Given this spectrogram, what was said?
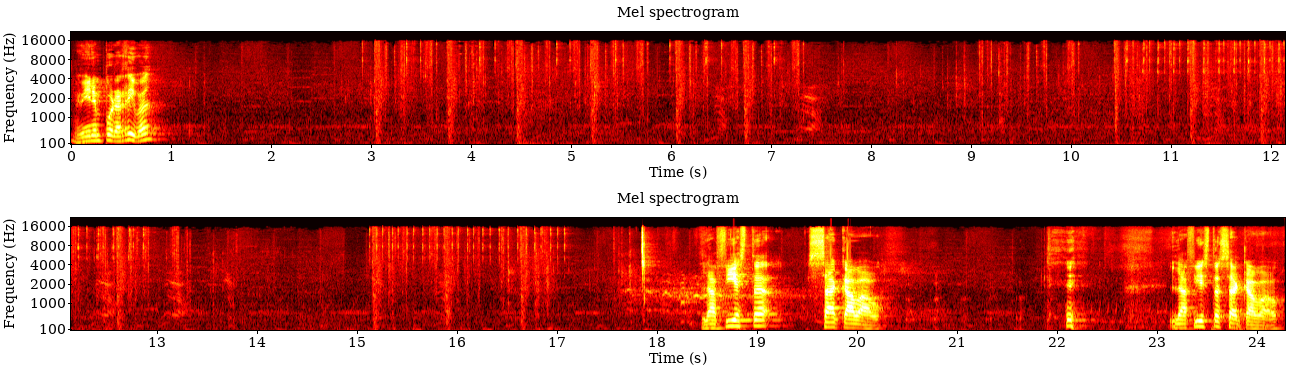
Me vienen por arriba. La fiesta se ha acabado. La fiesta se ha acabado.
